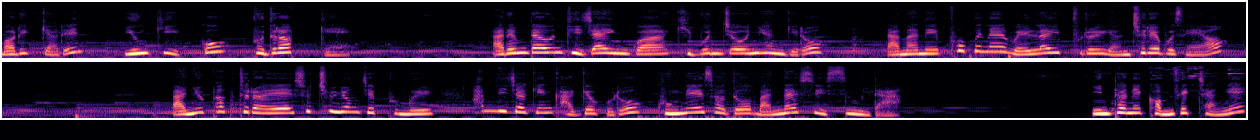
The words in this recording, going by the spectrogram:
머릿결은 윤기 있고 부드럽게. 아름다운 디자인과 기분 좋은 향기로 나만의 포근한 웰라이프를 연출해보세요. 마뉴팍투라의 수출용 제품을 합리적인 가격으로 국내에서도 만날 수 있습니다. 인터넷 검색창에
